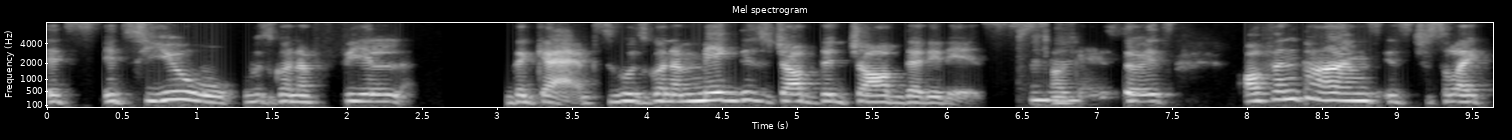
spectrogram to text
it's, it's you who's going to fill the gaps, who's going to make this job the job that it is. Mm-hmm. Okay. So it's oftentimes it's just like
